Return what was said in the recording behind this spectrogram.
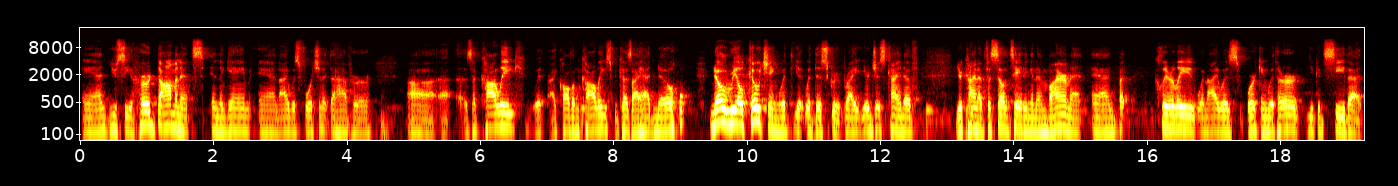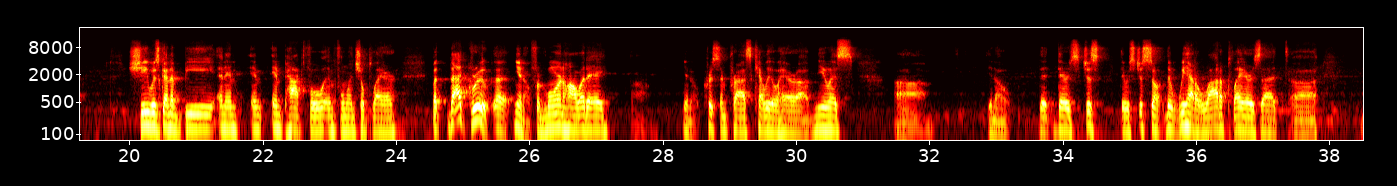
and you see her dominance in the game. And I was fortunate to have her uh, as a colleague. I call them colleagues because I had no no real coaching with with this group. Right, you're just kind of you're kind of facilitating an environment. And but clearly, when I was working with her, you could see that she was going to be an Im, Im, impactful, influential player. But that group, uh, you know, from Lauren Holiday you know, Christen Press, Kelly O'Hara, Mewis, um, you know, that there's just there was just so that we had a lot of players that uh,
